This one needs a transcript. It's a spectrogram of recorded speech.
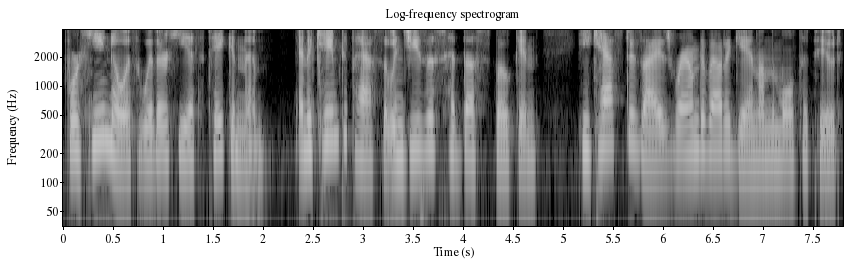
for he knoweth whither he hath taken them. And it came to pass that when Jesus had thus spoken, he cast his eyes round about again on the multitude,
